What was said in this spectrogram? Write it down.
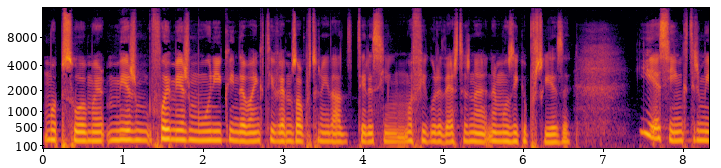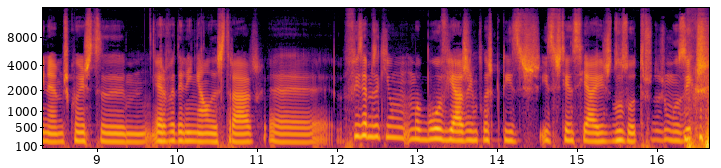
uma pessoa mesmo, foi mesmo único, ainda bem que tivemos a oportunidade de ter assim uma figura destas na, na música portuguesa. E é assim que terminamos com este hum, Erva Daninha a lastrar. Uh, fizemos aqui um, uma boa viagem pelas crises existenciais dos outros, dos músicos.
